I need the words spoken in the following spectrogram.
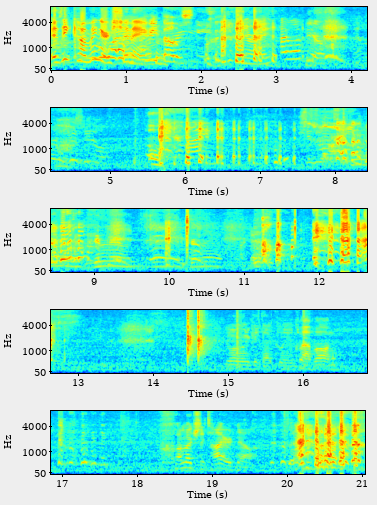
Is he coming or shitting? those. Alright. I love you. Oh. You're mine. You want me to get that clean? Clap on. I'm actually tired now. that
